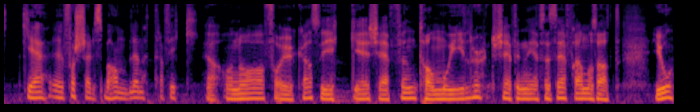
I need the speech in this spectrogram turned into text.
ikke eh, forskjellsbehandle nettrafikk. Ja, og nå forrige uke så gikk eh, sjefen Tom Wheeler, sjefen i FCC, frem og sa at jo,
